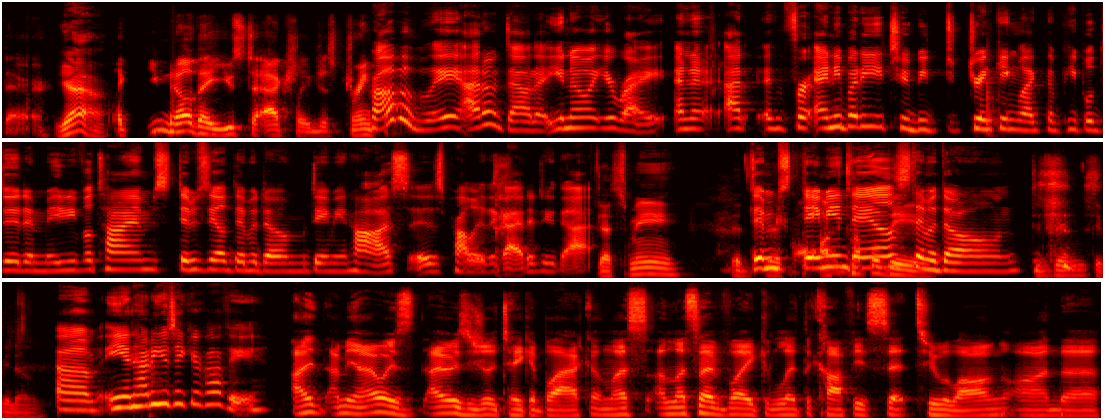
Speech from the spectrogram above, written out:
there. yeah. Like you know, they used to actually just drink. it. Probably. I don't doubt it. You know what? You're right. And, uh, it, I, and for anybody to be drinking like the people did in medieval times, Dimmsdale Dimmadome, Damien Haas is probably the guy to do that. That's me. The- Dim, the Damien Dale D. Dimmadome. Dim, dim. Um, Ian, how do you take your coffee? I I mean I always I always usually take it black unless unless I've like let the coffee sit too long on the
